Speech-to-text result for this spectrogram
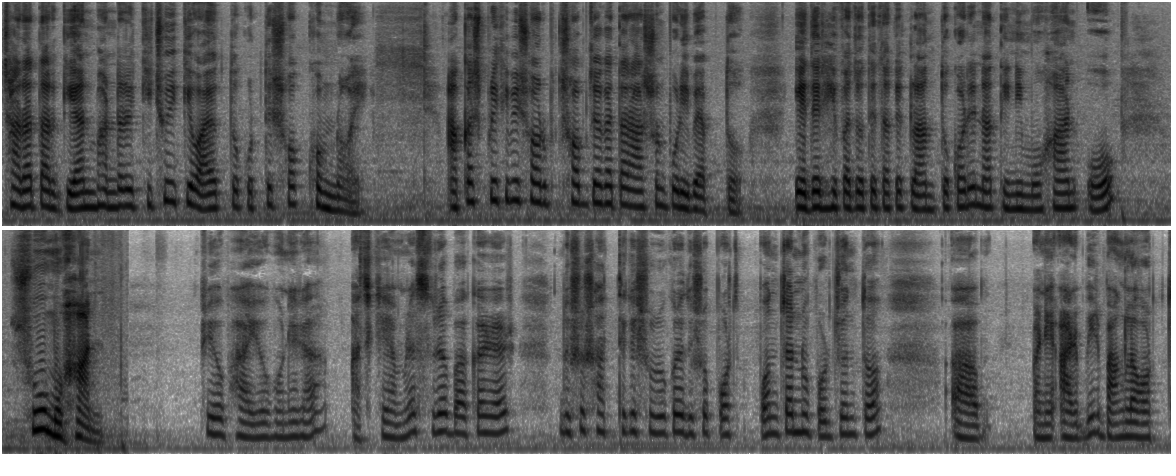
ছাড়া তার জ্ঞান ভাণ্ডারের কিছুই কেউ আয়ত্ত করতে সক্ষম নয়। আকাশ, পৃথিবী সব সব জায়গায় তার আসন পরিব্যাপ্ত। এদের হেফাজতে তাকে ক্লান্ত করে না, তিনি মহান ও সুমহান। প্রিয় ভাই ও বোনেরা, আজকে আমরা সুরা বাকারার দুশো সাত থেকে শুরু করে দুশো পঞ্চান্ন পর্যন্ত মানে আরবির বাংলা অর্থ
